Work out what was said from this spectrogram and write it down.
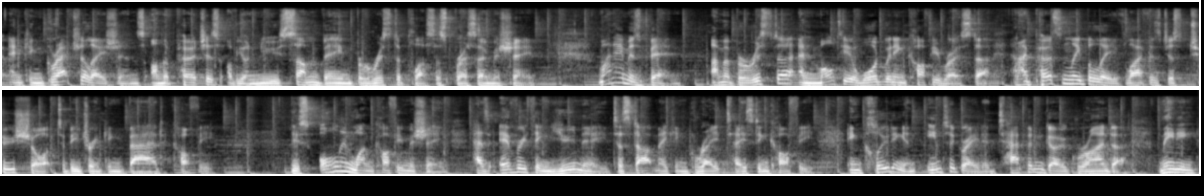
and congratulations on the purchase of your new Sunbeam Barista Plus espresso machine. My name is Ben. I'm a barista and multi award winning coffee roaster, and I personally believe life is just too short to be drinking bad coffee. This all in one coffee machine has everything you need to start making great tasting coffee, including an integrated tap and go grinder, meaning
